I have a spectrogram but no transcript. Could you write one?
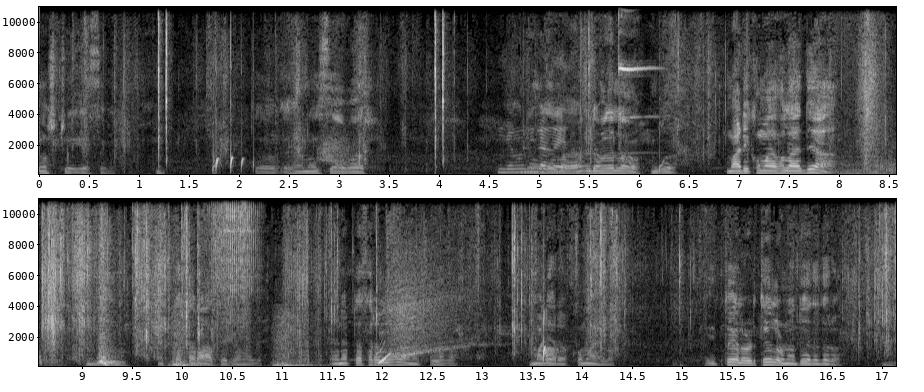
নষ্ট হয়ে গেছে। তো এখন হয়েছে আবার এটা মধ্যে লাগাও মাটি কমায় ফেলায় দিয়া। একটা সারা আছে এটার মধ্যে। এনে একটা সারা লাগা একটা লাগা মাটি আর কমায় এলো এই তো এলো তো এলো না দুই ধরো। হুম।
